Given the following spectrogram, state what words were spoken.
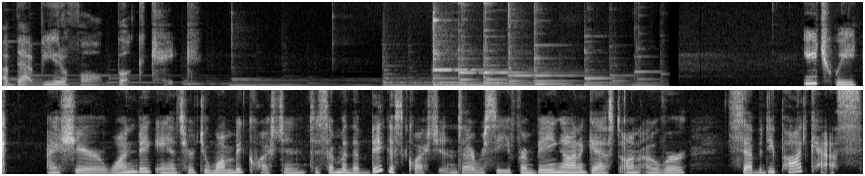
of that beautiful book cake. Each week, I share one big answer to one big question to some of the biggest questions I receive from being on a guest on over 70 podcasts,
